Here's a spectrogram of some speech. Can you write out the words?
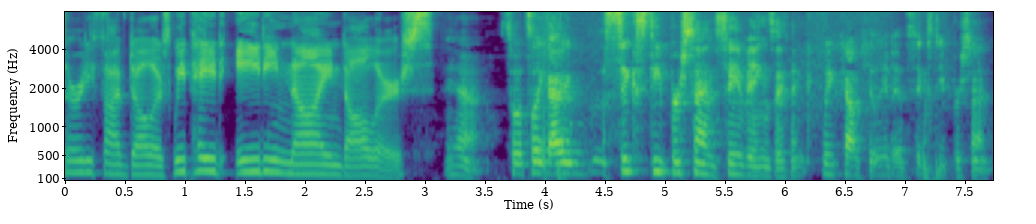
$35. We paid $89. Yeah. So it's like I 60% savings, I think. We calculated 60%.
